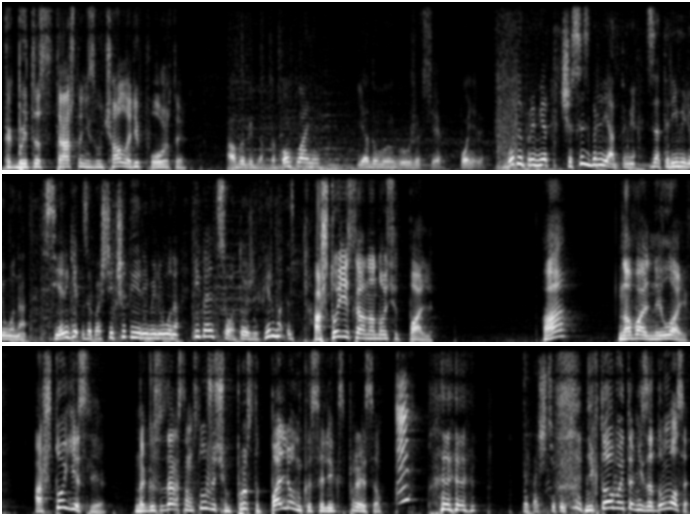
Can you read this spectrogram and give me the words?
как бы это страшно не звучало, репорты. А выгодно в таком плане, я думаю, вы уже все поняли. Вот, например, часы с бриллиантами за 3 миллиона, серьги за почти 4 миллиона и кольцо той же фирмы А что, если она носит паль? А? Навальный лайф. А что, если на государственном служащем просто паленка с Алиэкспрессом? Почти Никто об этом не задумывался.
